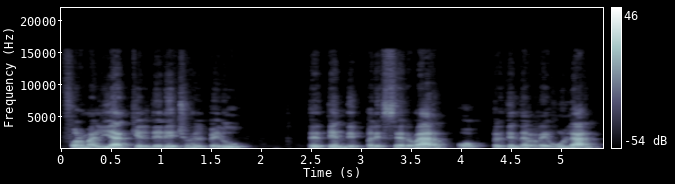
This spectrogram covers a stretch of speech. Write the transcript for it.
formalidad que el derecho en el Perú pretende preservar o pretende regular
